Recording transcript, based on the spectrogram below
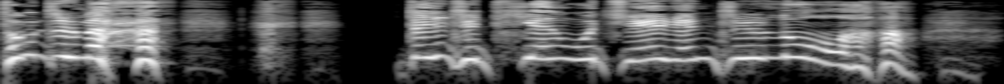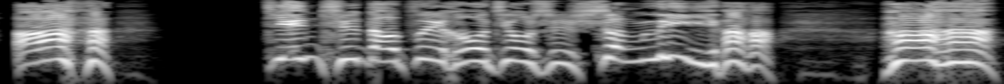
同志们，真是天无绝人之路啊！啊，坚持到最后就是胜利呀！啊！”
